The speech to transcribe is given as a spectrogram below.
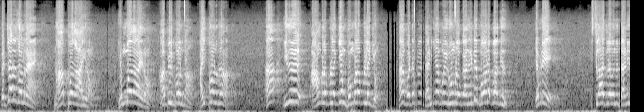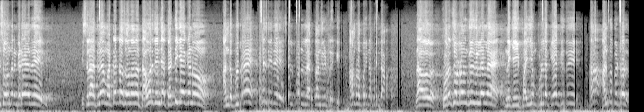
பெற்றோரை சொல்கிறேன் நாற்பதாயிரம். எண்பதாயிரம். ஆப்பிள் போன் தான். ஐபோன் தான். ஆ? இது ஆம்பளை பிள்ளைக்கும் பொம்பளை பிள்ளைக்கும். ஆ, பொட்டை பிள்ளை தனியாக போய் ரூமில் உட்காந்துட்டு போன பார்க்குது. எப்படி? இஸ்லாத்துல வந்து தனி சுதந்திரம் கிடையாது. இஸ்லாத்துல மற்ற சுதந்திரம் தவறு செஞ்சா தட்டி கேட்கணும். அந்த பிள்ளை என்ன செய்யுது செல்போன்ல உட்காந்துக்கிட்டு இருக்கு. ஆம்பளை போய் அப்படித்தான். நான் குறை சொல்றதுக்கு இல்ல இல்ல இன்னைக்கு பையன் புள்ள கேக்குது. ஆ, அன்பு பெற்றோர்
